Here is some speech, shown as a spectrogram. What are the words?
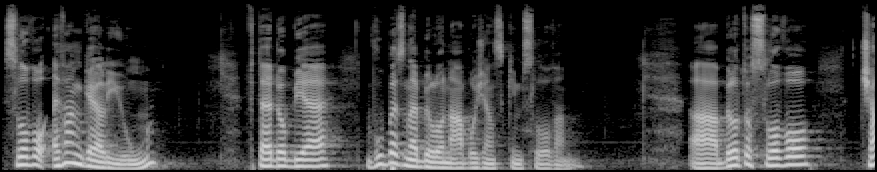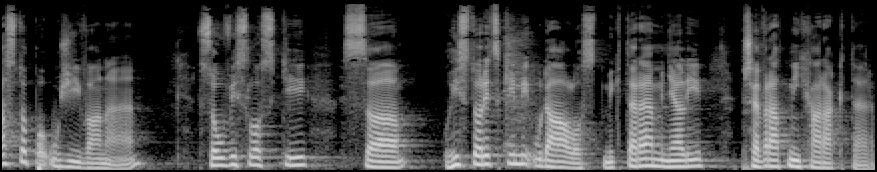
Slovo evangelium v té době vůbec nebylo náboženským slovem. Bylo to slovo často používané v souvislosti s historickými událostmi, které měly převratný charakter,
